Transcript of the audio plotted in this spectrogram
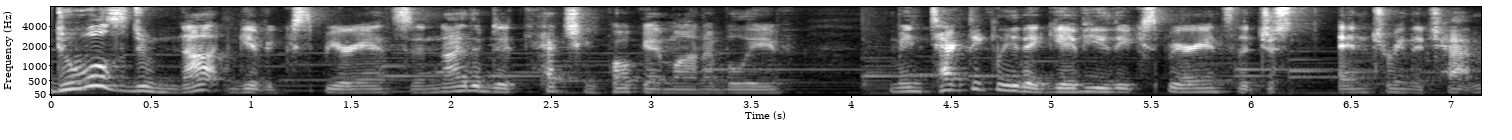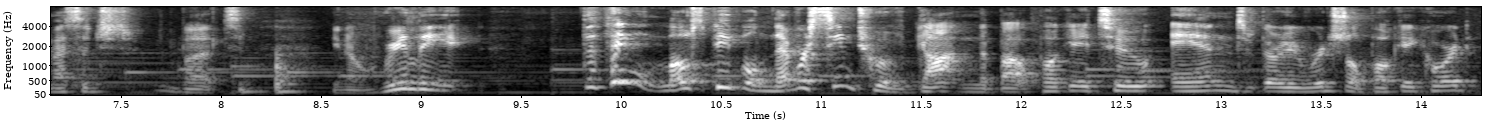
Duels do not give experience, and neither did catching Pokemon, I believe. I mean, technically they give you the experience that just entering the chat message, but, you know, really, the thing most people never seem to have gotten about Poke 2 and the original Pokecord,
